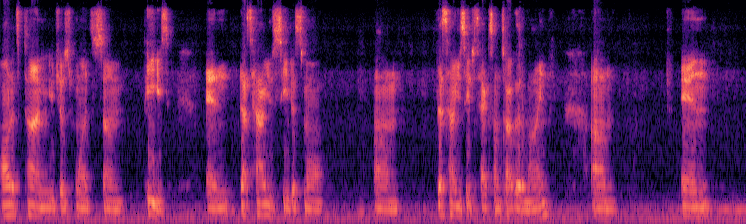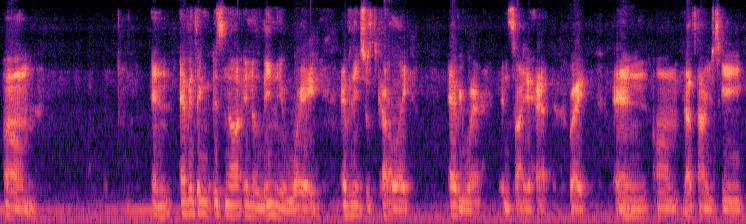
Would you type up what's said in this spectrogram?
all the time, you just want some peace, and that's how you see the small. Um, that's how you see the text on top of the mind, um, and um, and everything is not in a linear way. Everything's just kind of like everywhere inside your head, right? And um, that's how you see,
